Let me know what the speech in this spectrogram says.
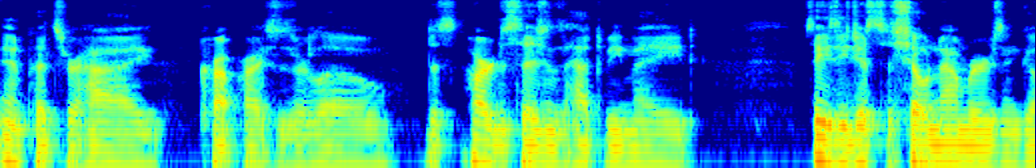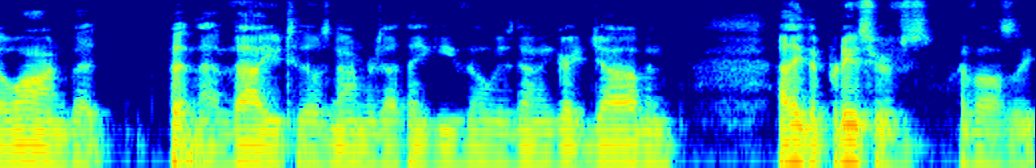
inputs are high, crop prices are low, hard decisions that have to be made. It's easy just to show numbers and go on, but putting that value to those numbers, I think you've always done a great job, and I think the producers have obviously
